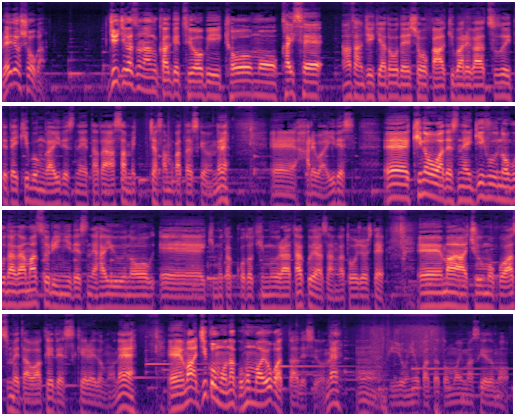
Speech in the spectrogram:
レディオショーガン。11月7日月曜日、今日も快晴。あなたの地域はどうでしょうか？秋晴れが続いてて気分がいいですね。ただ朝めっちゃ寒かったですけどね。えー、晴れはいいです。えー、昨日はですね、岐阜信長祭りにですね、俳優の、えー、キムタクこと木村拓哉さんが登場して、えー、まあ、注目を集めたわけですけれどもね。えー、まあ、事故もなく、ほんま良かったですよね。うん、非常に良かったと思いますけども。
